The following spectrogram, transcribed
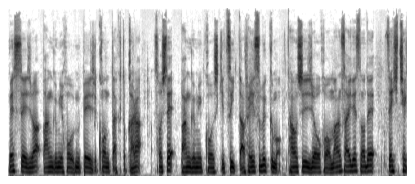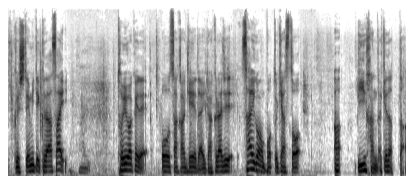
メッセージは番組ホームページコンタクトからそして番組公式 TwitterFacebook も楽しい情報満載ですのでぜひチェックしてみてください、というわけで大阪芸大学ラジ最後のポッドキャストあ B 班だけだった。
